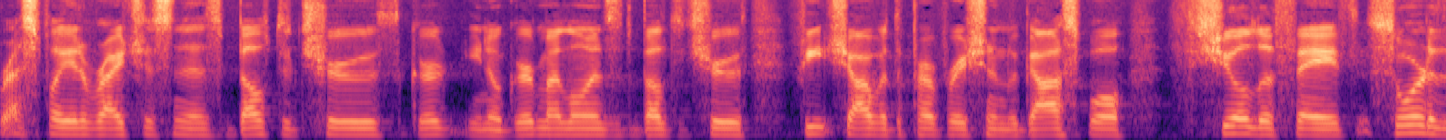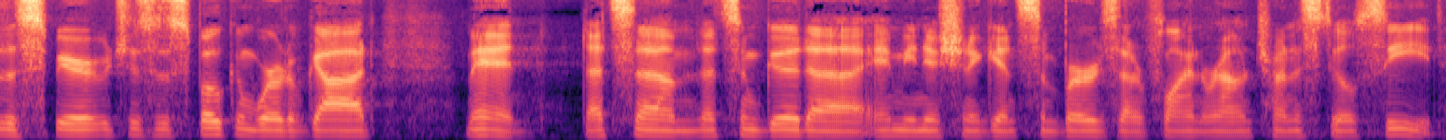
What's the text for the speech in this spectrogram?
breastplate of righteousness, belt of truth, gird, you know, gird my loins with the belt of truth, feet shod with the preparation of the gospel, shield of faith, sword of the spirit, which is the spoken word of God. Man, that's, um, that's some good uh, ammunition against some birds that are flying around trying to steal seed.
